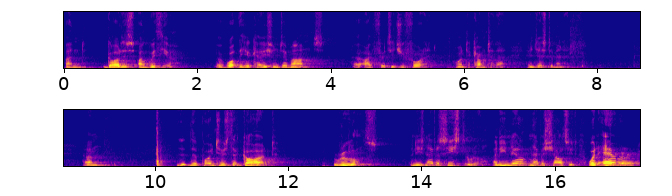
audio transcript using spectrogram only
And God is, I'm with you. And what the occasion demands, uh, I've fitted you for it. I want to come to that in just a minute. Um, the, the point is that God rules and he's never ceased to rule. And he ne- never shouted, whatever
